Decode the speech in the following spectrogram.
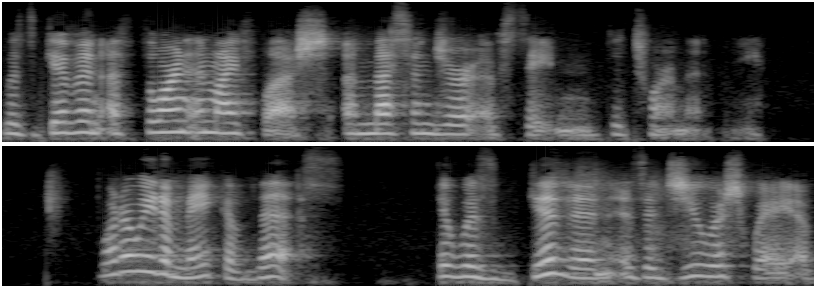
was given a thorn in my flesh, a messenger of Satan to torment me. What are we to make of this? It was given as a Jewish way of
